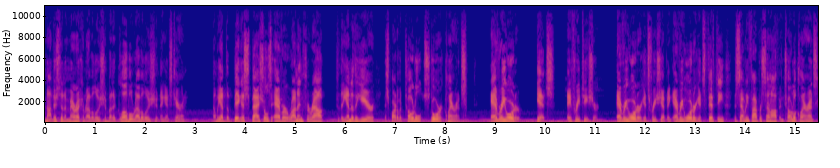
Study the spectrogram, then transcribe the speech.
not just an American revolution, but a global revolution against tyranny. And we have the biggest specials ever running throughout to the end of the year as part of a total store clearance. Every order gets a free t shirt. Every order gets free shipping. Every order gets 50 to 75% off in total clearance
